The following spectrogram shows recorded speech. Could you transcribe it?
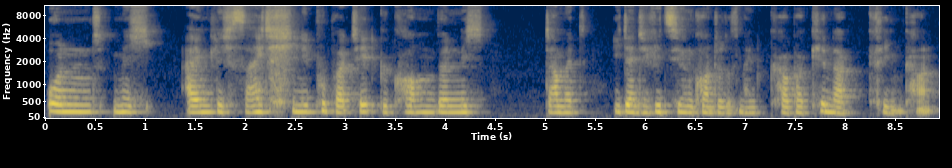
und mich eigentlich seit ich in die Pubertät gekommen bin, nicht damit identifizieren konnte, dass mein Körper Kinder kriegen kann.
